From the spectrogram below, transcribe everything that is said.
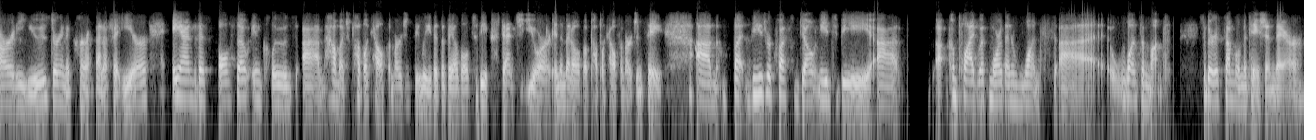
already used during the current benefit year. And this also includes um, how much public health emergency leave is available to the extent you're in the middle of a public health emergency. Um, but these requests don't need to be uh, uh, complied with more than once uh, once a month. So there is some limitation there.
